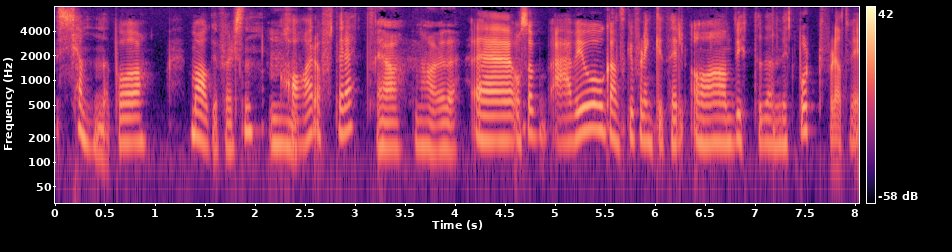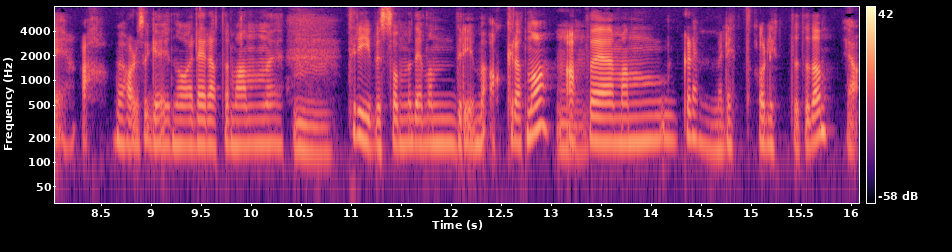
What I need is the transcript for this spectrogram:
kjenne på magefølelsen. Har ofte rett. Ja, den har jo det. Eh, og så er vi jo ganske flinke til å dytte den litt bort, fordi at vi, ah, vi har det så gøy nå, eller at man mm. trives sånn med det man driver med akkurat nå, at eh, man glemmer litt å lytte til den. Ja.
